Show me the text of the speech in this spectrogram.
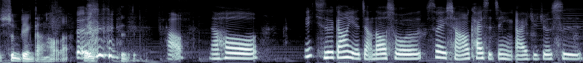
顺便刚好了，对对对，好，然后哎，其实刚刚也讲到说，所以想要开始经营 IG 就是。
